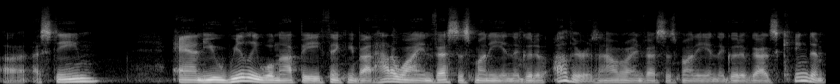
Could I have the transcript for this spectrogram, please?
uh, esteem. And you really will not be thinking about how do I invest this money in the good of others? How do I invest this money in the good of God's kingdom?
